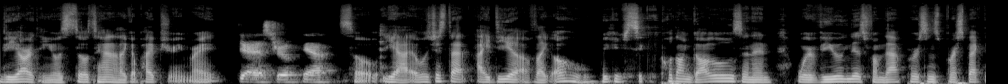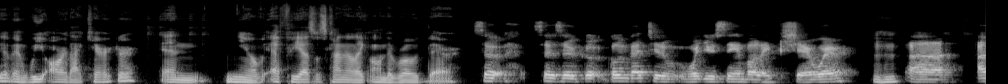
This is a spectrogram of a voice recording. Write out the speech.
VR thing. It was still kind of like a pipe dream, right? Yeah, that's true. Yeah. So yeah, it was just that idea of like, oh, we can just put on goggles and then we're viewing this from that person's perspective and we are that character. And, you know, FPS was kind of like on the road there. So so so go, going back to what you were saying about like shareware. Mhm. Uh, I,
